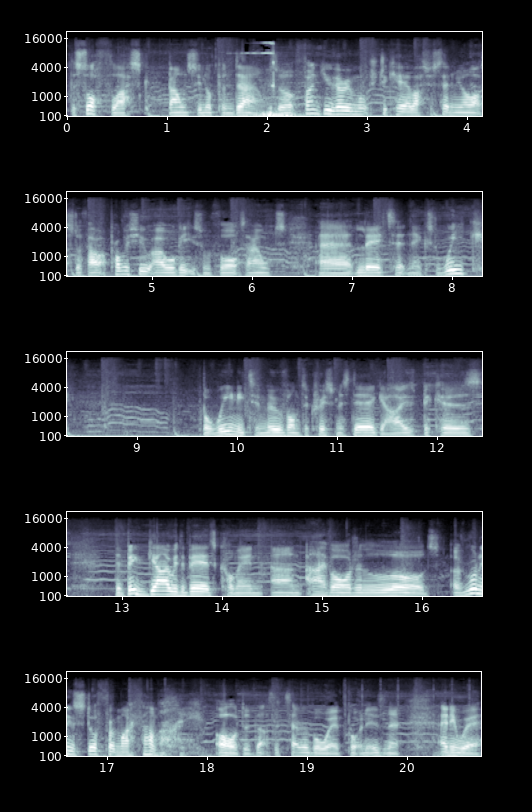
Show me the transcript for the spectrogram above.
the soft flask bouncing up and down. So thank you very much to Kailas for sending me all that stuff out. I promise you I will get you some thoughts out uh, later next week. But we need to move on to Christmas Day, guys, because the big guy with the beard's coming and I've ordered loads of running stuff from my family. ordered, that's a terrible way of putting it, isn't it? Anyway,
